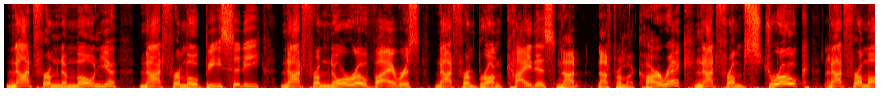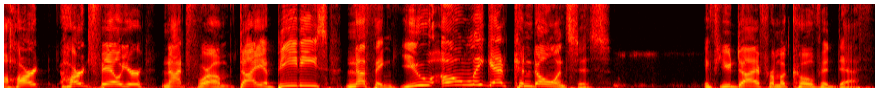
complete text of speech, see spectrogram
Not from pneumonia, not from obesity, not from norovirus, not from bronchitis, Not not from a car wreck. not from stroke, not from a heart heart failure, not from diabetes, nothing. You only get condolences if you die from a COVID death.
